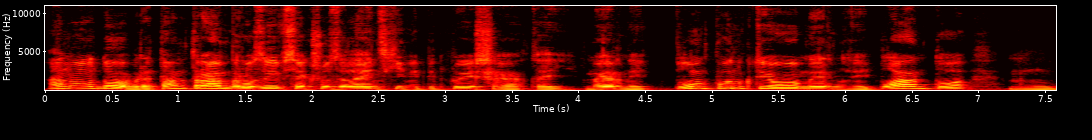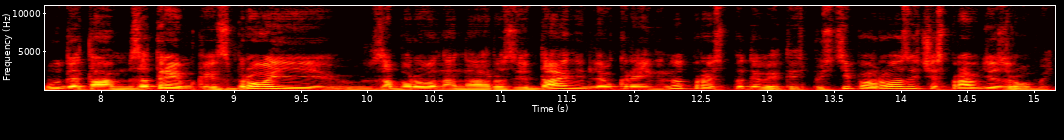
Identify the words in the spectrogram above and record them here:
А ну добре, там Трамп грозився, якщо Зеленський не підпише цей мирний пункт його, мирний план, то буде там затримки зброї, заборона на розвіддані для України. Ну, от просто подивитись, пусті погрози чи справді зробить.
